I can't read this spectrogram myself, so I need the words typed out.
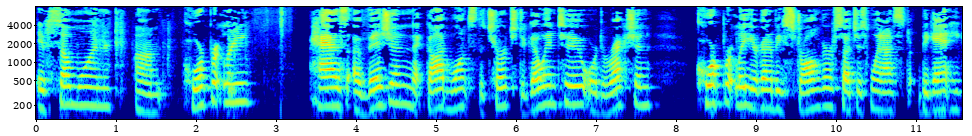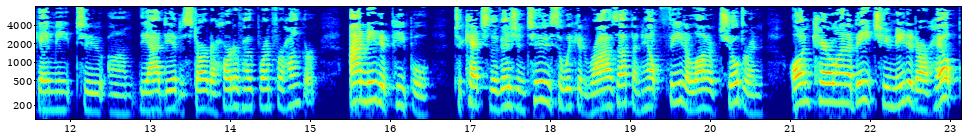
If someone um, corporately has a vision that God wants the church to go into or direction, corporately you're going to be stronger. Such as when I began, He gave me to um, the idea to start a Heart of Hope Run for Hunger. I needed people to catch the vision too, so we could rise up and help feed a lot of children on Carolina Beach who needed our help.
